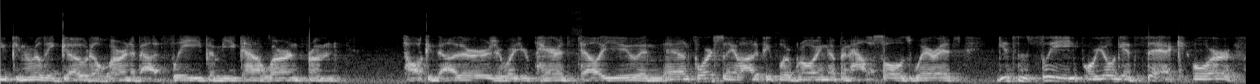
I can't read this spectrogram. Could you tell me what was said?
you can really go to learn about sleep. I mean, you kind of learn from talking to others or what your parents tell you. And, and unfortunately, a lot of people are growing up in households where it's get some sleep or you'll get sick. Or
